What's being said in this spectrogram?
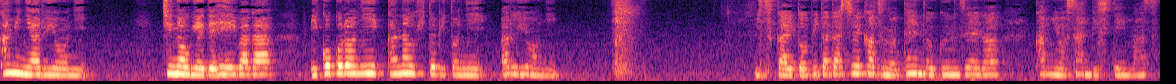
神にあるように。地の上で平和が御心にかなう人々にあるように。見つかいとおびただしい数の天の軍勢が神を賛美しています。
